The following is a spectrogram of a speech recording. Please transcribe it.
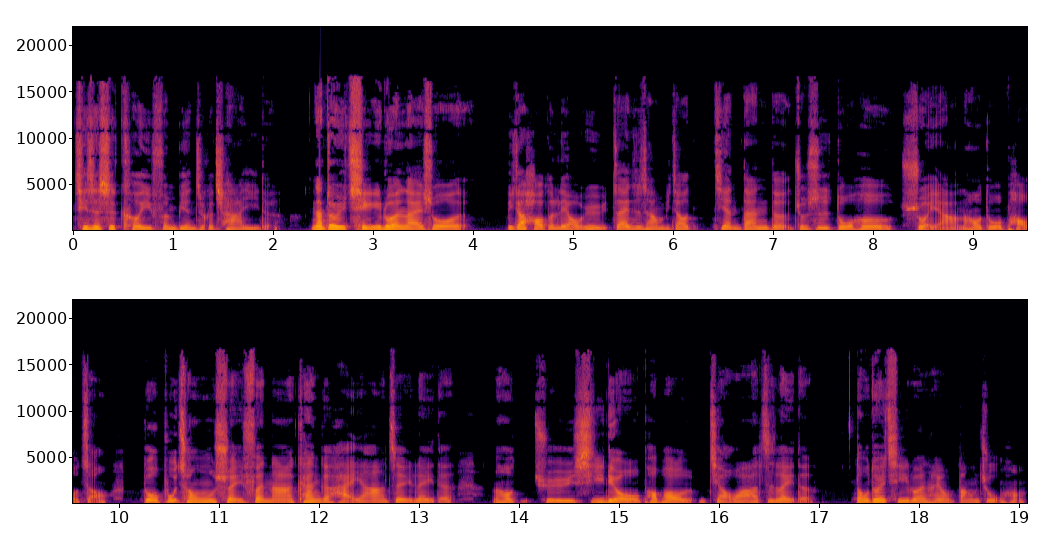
其实是可以分辨这个差异的。那对于脐轮来说，比较好的疗愈，在日常比较简单的，就是多喝水啊，然后多泡澡。多补充水分啊，看个海呀、这一类的，然后去溪流泡泡脚啊之类的，都对脐轮很有帮助哈。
